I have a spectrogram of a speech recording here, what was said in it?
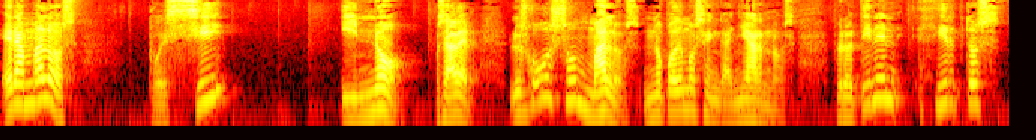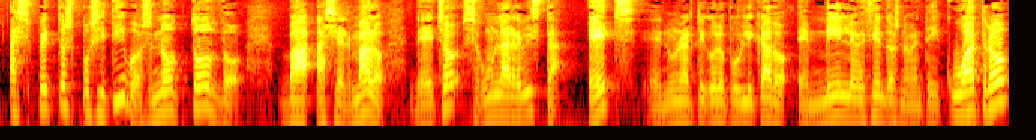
¿Eran malos? Pues sí y no. O sea, a ver, los juegos son malos, no podemos engañarnos, pero tienen ciertos aspectos positivos, no todo va a ser malo. De hecho, según la revista Edge, en un artículo publicado en 1994,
